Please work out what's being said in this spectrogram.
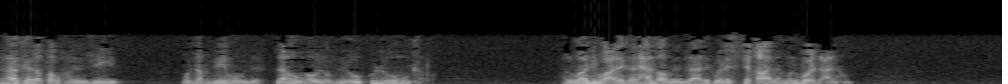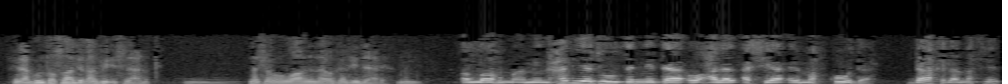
فهكذا طبخ الخنزير وتقديمه لهم أو للضيوف كله منكر. فالواجب عليك الحذر من ذلك والاستقالة والبعد عنهم. إذا كنت صادقا في إسلامك. نسأل الله لنا ولك الهداية. اللهم آمين. هل يجوز النداء على الأشياء المفقودة داخل المسجد؟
